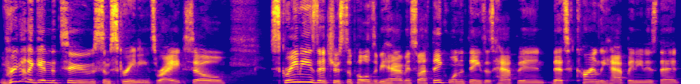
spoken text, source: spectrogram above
we're going to get into some screenings, right? So screenings that you're supposed to be having. So I think one of the things that's happened, that's currently happening, is that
